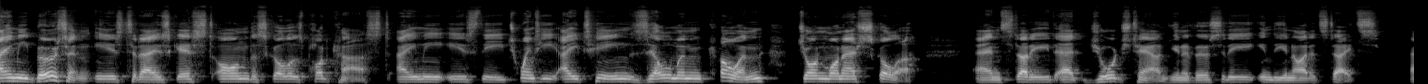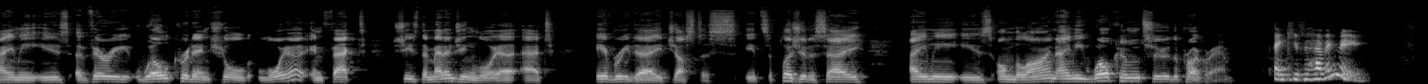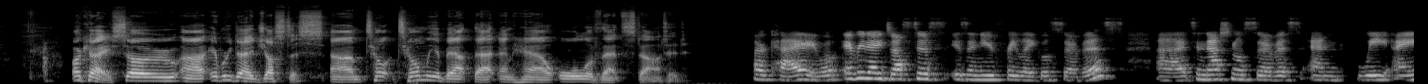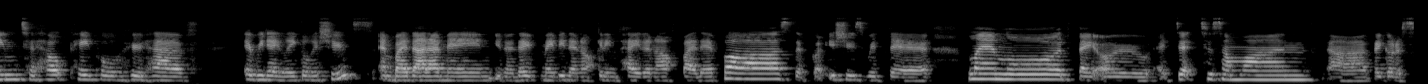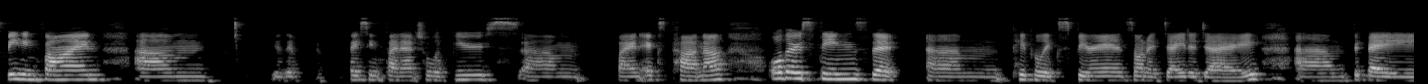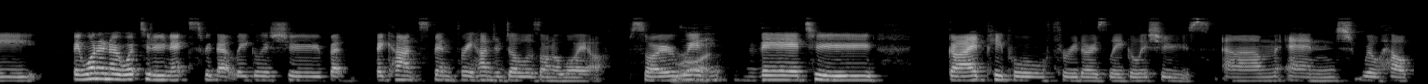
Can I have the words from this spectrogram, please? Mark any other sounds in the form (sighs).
Amy Burton is today's guest on the Scholars Podcast. Amy is the 2018 Zelman Cowen John Monash Scholar and studied at Georgetown University in the United States. Amy is a very well credentialed lawyer. In fact, she's the managing lawyer at Everyday Justice. It's a pleasure to say Amy is on the line. Amy, welcome to the program. Thank you for having me. Okay, so uh, Everyday Justice. Um, tell, tell me about that and how all of that started. Okay, well, Everyday Justice is a new free legal service. Uh, it's a national service, and we aim to help people who have everyday legal issues. And by that I mean, you know, they maybe they're not getting paid enough by their boss, they've got issues with their landlord, they owe a debt to someone, uh, they got a speeding fine, um, you know, they're facing financial abuse um, by an ex partner, all those things that um, people experience on a day to day, but they they want to know what to do next with that legal issue, but they can't spend $300 on a lawyer. So right. we're there to guide people through those legal issues um, and we'll help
